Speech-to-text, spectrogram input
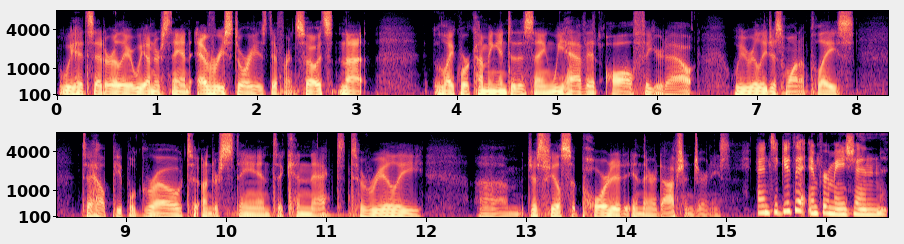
we had said earlier, we understand every story is different. So it's not like we're coming into this saying we have it all figured out. We really just want a place to help people grow, to understand, to connect, to really um, just feel supported in their adoption journeys. And to get the information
